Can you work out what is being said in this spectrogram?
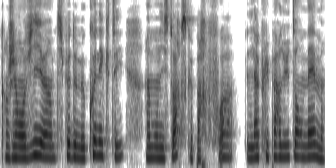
Quand j'ai envie un petit peu de me connecter à mon histoire, parce que parfois la plupart du temps même,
